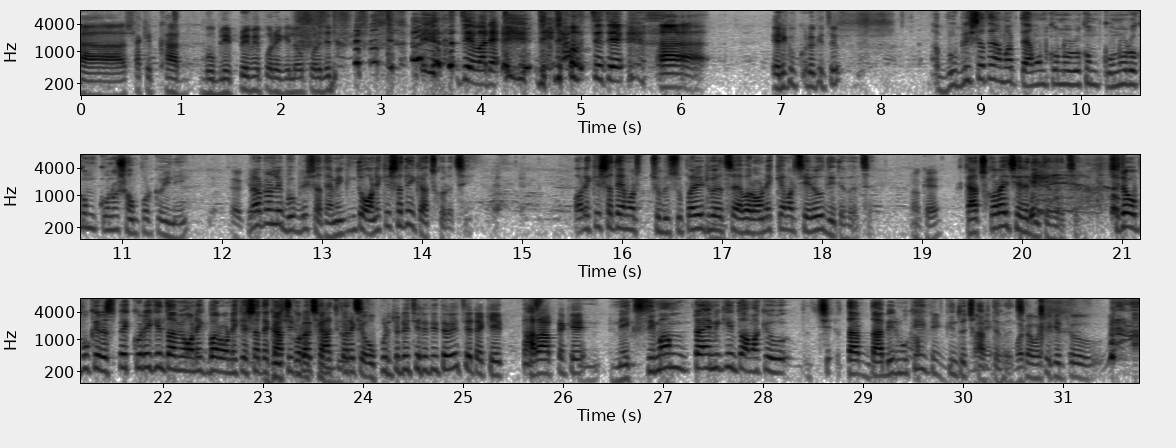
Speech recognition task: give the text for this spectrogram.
আহ, শাকিব খান বুবলির প্রেমে পড়ে গেলেও পড়ে যেতে যে মানে যেটা হচ্ছে যে আহ, এরকম কোনো কিছু? বুবলির সাথে আমার তেমন কোনো রকম কোনো রকম কোনো সম্পর্কই নেই। নট অনলি বুবলির সাথে আমি কিন্তু অনেকের সাথেই কাজ করেছি। অনেকের সাথে আমার ছবি সুপারহিট হয়েছে আবার অনেককে আমার ছেড়েও দিতে হয়েছে। কাজ করাই ছেড়ে দিতে হয়েছে। সেটা অপুকে রেসপেক্ট করেই কিন্তু আমি অনেকবার অনেকের সাথে কাজ করা কাজ করে কি অপুর জন্য ছেড়ে দিতে হয়েছে? এটা কি তারা আপনাকে ম্যাক্সিমাম টাইমে কিন্তু আমাকে তার দাবির মুখেই কিন্তু মানে ছাড়তে হয়েছে। মোটামুটি কিন্তু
